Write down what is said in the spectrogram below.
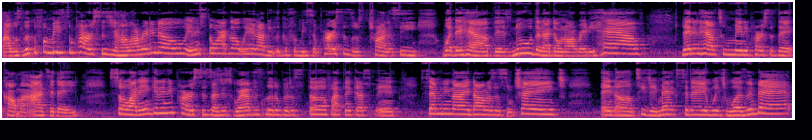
I was looking for me some purses. Y'all already know any store I go in, I'll be looking for me some purses or trying to see what they have that's new that I don't already have. They didn't have too many purses that caught my eye today. So I didn't get any purses. I just grabbed this little bit of stuff. I think I spent $79 and some change in um, TJ Maxx today, which wasn't bad.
